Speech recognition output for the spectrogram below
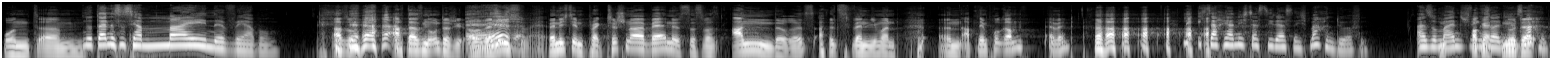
Und ähm, Nur dann ist es ja meine Werbung. Also, ach, da ist ein Unterschied. Aber wenn Äh, ich, wenn ich den Practitioner erwähne, ist das was anderes, als wenn jemand ein Abnehmprogramm erwähnt. Ich sage ja nicht, dass die das nicht machen dürfen. Also meinetwegen Okay, sollen die das der- machen.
